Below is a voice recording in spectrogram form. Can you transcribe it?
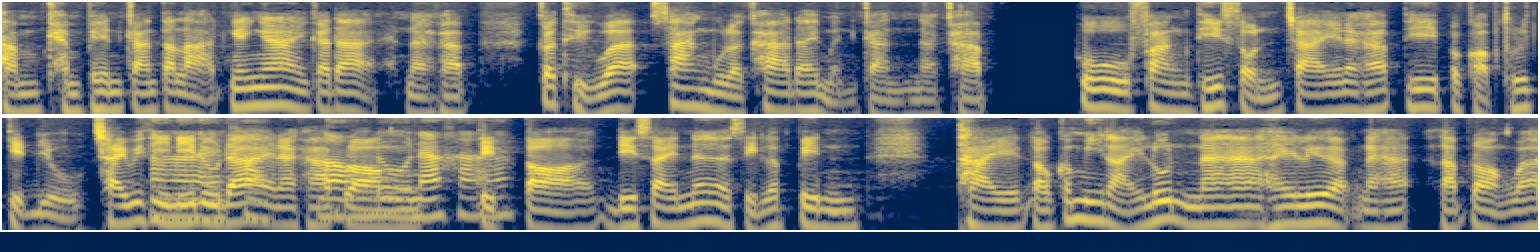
ทำแคมเปญการตลาดง่าย ๆ ก็ได้นะครับ ก็ถือว่าสร้างมูลค่าได้เหมือนกันนะครับ ผู้ฟังที่สนใจนะครับที่ประกอบธุรกิจอยู่ ใช้วิธีนี้ดูได้นะครับ ลองดูนะคะติดต่อดีไซเนอร์ศิลปินไทยเราก็มีหลายรุ่นนะฮะให้เลือกนะฮะรับรองว่า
